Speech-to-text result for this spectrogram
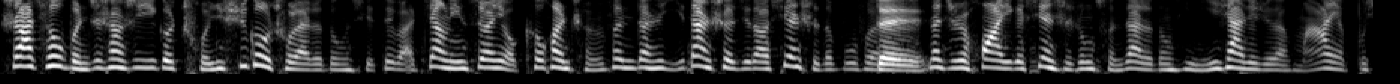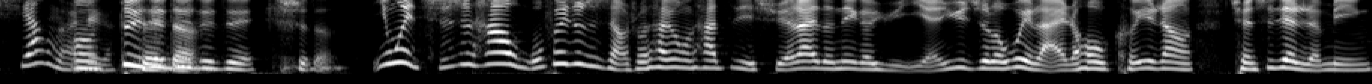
沙丘本质上是一个纯虚构出来的东西，对吧？降临虽然有科幻成分，但是一旦涉及到现实的部分，对，那就是画一个现实中存在的东西，你一下就觉得妈呀，不像啊，这嗯个，。对对对对对对，是的，因为其实他无非就是想说，他用他自己学来的那个语言预知了未来，然后可以让全世界人民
